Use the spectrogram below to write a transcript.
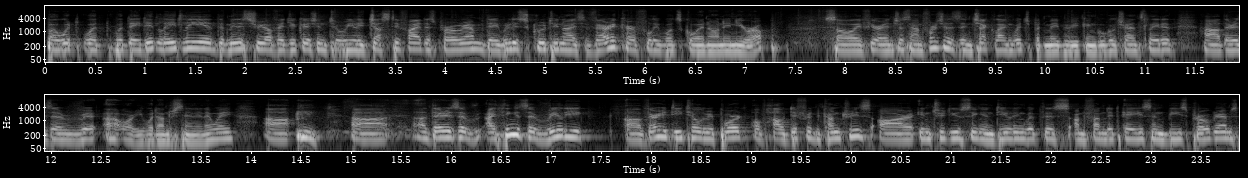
But what, what, what they did lately in the Ministry of Education to really justify this program, they really scrutinized very carefully what's going on in Europe. So if you're interested, unfortunately it's in Czech language, but maybe we can Google translate it. Uh, there is a, uh, or you would understand anyway. Uh, uh, uh, there is a, I think it's a really a very detailed report of how different countries are introducing and dealing with this unfunded A's and B's programs.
